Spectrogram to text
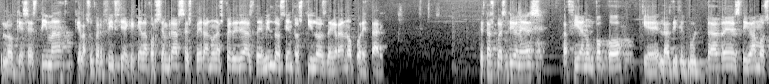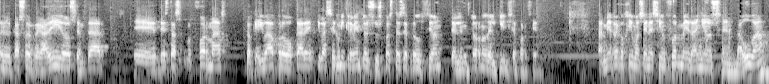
Lo que se estima que la superficie que queda por sembrar se esperan unas pérdidas de 1.200 kilos de grano por hectárea. Estas cuestiones hacían un poco que las dificultades, digamos, en el caso de regadíos, sembrar eh, de estas formas, lo que iba a provocar iba a ser un incremento en sus costes de producción del entorno del 15%. También recogimos en ese informe daños en la uva,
